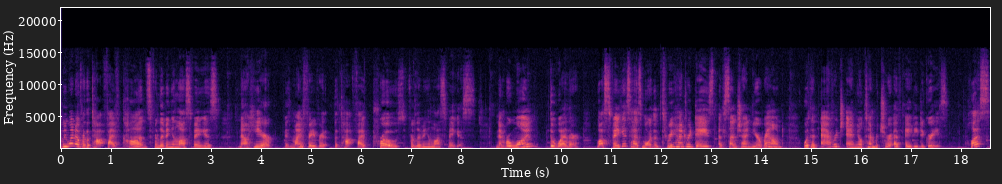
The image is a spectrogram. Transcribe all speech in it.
we went over the top five cons for living in Las Vegas. Now here is my favorite, the top five pros for living in Las Vegas. Number one, the weather. Las Vegas has more than 300 days of sunshine year round with an average annual temperature of 80 degrees. Plus,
